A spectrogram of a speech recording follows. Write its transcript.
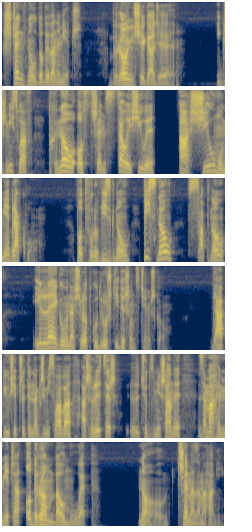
szczęknął dobywany miecz. Broń się, gadzie! I Grzmisław pchnął ostrzem z całej siły, a sił mu nie brakło. Potwór wizgnął, pisnął, sapnął i legł na środku dróżki, dysząc ciężko. Gapił się przy tym na Grzmisława, aż rycerz, y, ciut zmieszany, zamachem miecza odrąbał mu łeb. No, trzema zamachami.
